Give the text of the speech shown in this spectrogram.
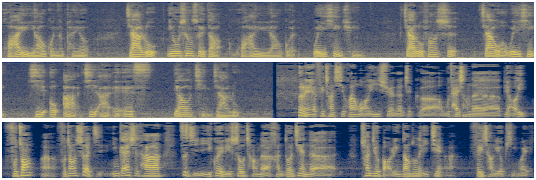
华语摇滚的朋友加入优声隧道华语摇滚微信群，加入方式加我微信 g o r g i a s，邀请加入。个人也非常喜欢王一璇的这个舞台上的表演服装啊，服装设计应该是他自己衣柜里收藏的很多件的。川久保玲当中的一件啊，非常有品味。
